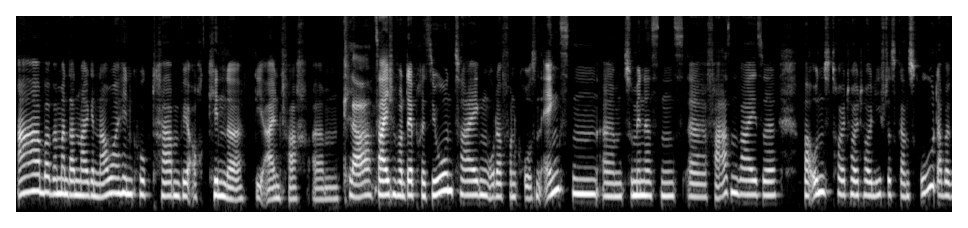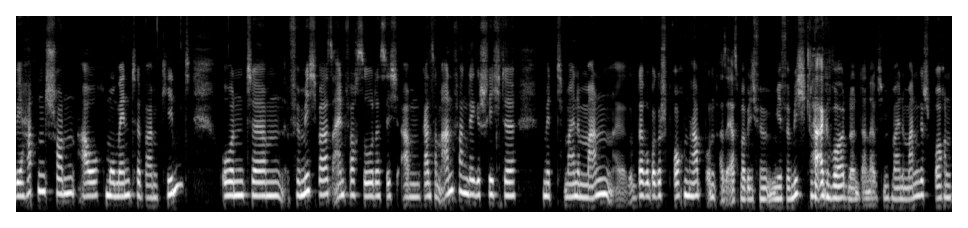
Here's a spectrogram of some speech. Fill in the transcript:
Aber wenn man dann mal genauer hinguckt, haben wir auch Kinder, die einfach ähm, Klar. Zeichen von Depression zeigen oder von großen Ängsten, ähm, zumindest äh, phasenweise. Bei uns, toi, toi, toi, lief das ganz gut, aber wir hatten schon auch Momente beim Kind, und ähm, für mich war es einfach so, dass ich ähm, ganz am Anfang der Geschichte mit meinem Mann äh, darüber gesprochen habe. Und also erstmal bin ich für, mir für mich klar geworden und dann habe ich mit meinem Mann gesprochen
